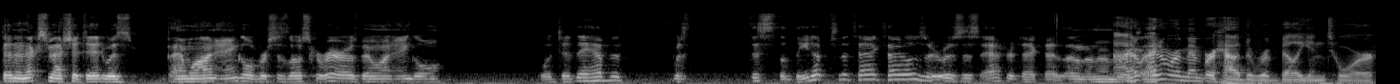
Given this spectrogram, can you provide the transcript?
Then the next match I did was Benoit Angle versus Los Guerreros. Benoit Angle. Well, did they have the? Was this the lead up to the tag titles, or was this after tag titles? I don't remember. I don't, I don't remember how the Rebellion tour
